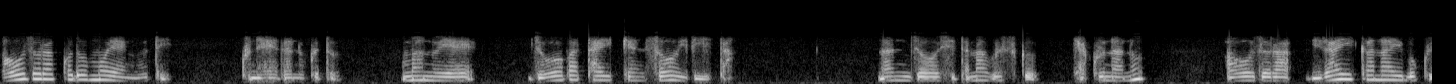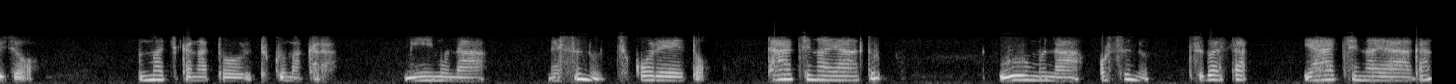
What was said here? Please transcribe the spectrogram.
青空子供園うてくねえだぬくと馬ぬえ乗馬体験そういびい南城市玉城百七青空未来家内牧場馬ちかな通るつくまからミームナーメスヌチョコレートターチナヤートウームナーオスヌ翼ヤーチナヤーが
